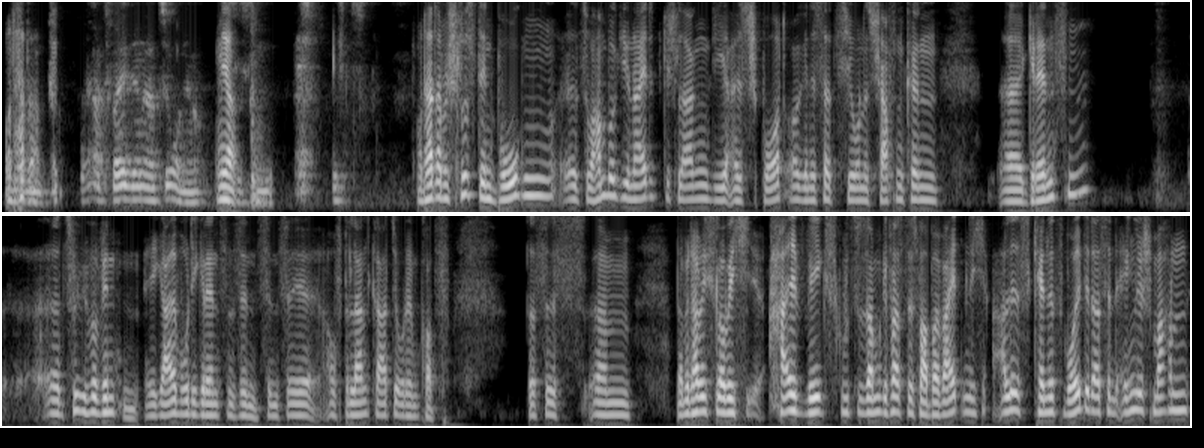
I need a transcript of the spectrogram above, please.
Und ja, hat ja, zwei Generationen, ja. ja. Ist nichts und hat am Schluss den Bogen äh, zu Hamburg United geschlagen, die als Sportorganisation es schaffen können, äh, Grenzen äh, zu überwinden, egal wo die Grenzen sind. Sind sie auf der Landkarte oder im Kopf. Das ist, ähm, damit habe ich es, glaube ich, halbwegs gut zusammengefasst. Das war bei weitem nicht alles. Kenneth wollte das in Englisch machen,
